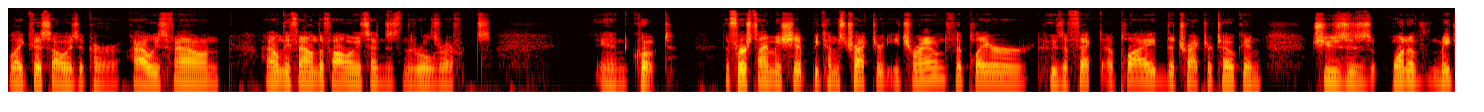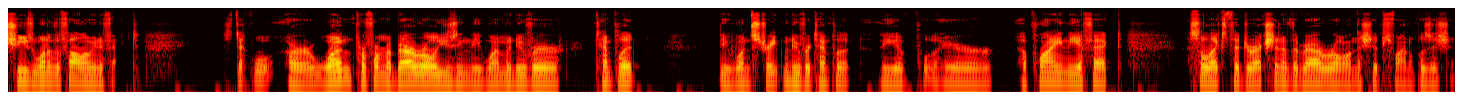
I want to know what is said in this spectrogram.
like this always occur. I always found I only found the following sentence in the rules reference. And quote The first time a ship becomes tractored each round, the player whose effect applied the tractor token chooses one of may choose one of the following effect. Step or one, perform a barrel roll using the one maneuver template, the one straight maneuver template. The player applying the effect selects the direction of the barrel roll on the ship's final position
